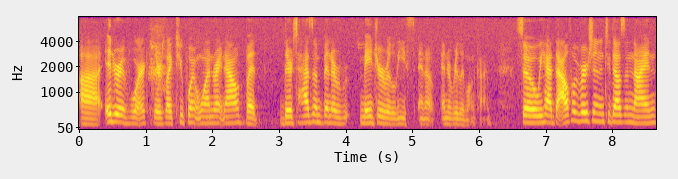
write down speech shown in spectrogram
uh, iterative work. There's like 2.1 right now, but there hasn't been a major release in a, in a really long time. So we had the alpha version in 2009.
